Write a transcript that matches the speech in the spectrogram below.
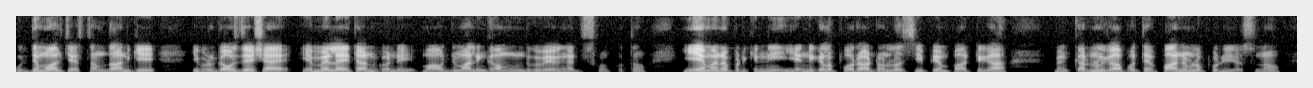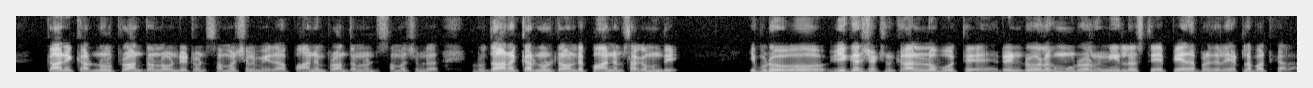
ఉద్యమాలు చేస్తాం. దానికి ఇప్పుడు గౌస్ దేశాయ్ ఎమ్మెల్యే అయితే అనుకోండి మా ఉద్యమాలు ఇంకా ముందుకు వేగంగా తీసుకొని పోతాం. ఏమైనప్పటికీ ఎన్నికల పోరాటంలో సిపిఎం పార్టీగా మేము కర్నూలు కాకపోతే పానెంలో పోటీ చేస్తున్నాం. కానీ కర్నూలు ప్రాంతంలో ఉండేటువంటి సమస్యల మీద పానెం ప్రాంతంలో ఉండే సమస్యల మీద ఇప్పుడు ఉదాహరణ కర్నూలు టౌన్లో పానెం సగం ఉంది. ఇప్పుడు వీకర్ సెక్షన్ కాలనీలో పోతే రెండు రోజులకు మూడు రోజులకు నీళ్ళు వస్తే పేద ప్రజలు ఎట్లా బతకాలా?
